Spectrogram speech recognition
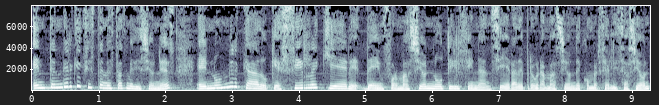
entender que existen estas mediciones en un mercado que sí requiere de información útil financiera, de programación, de comercialización,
